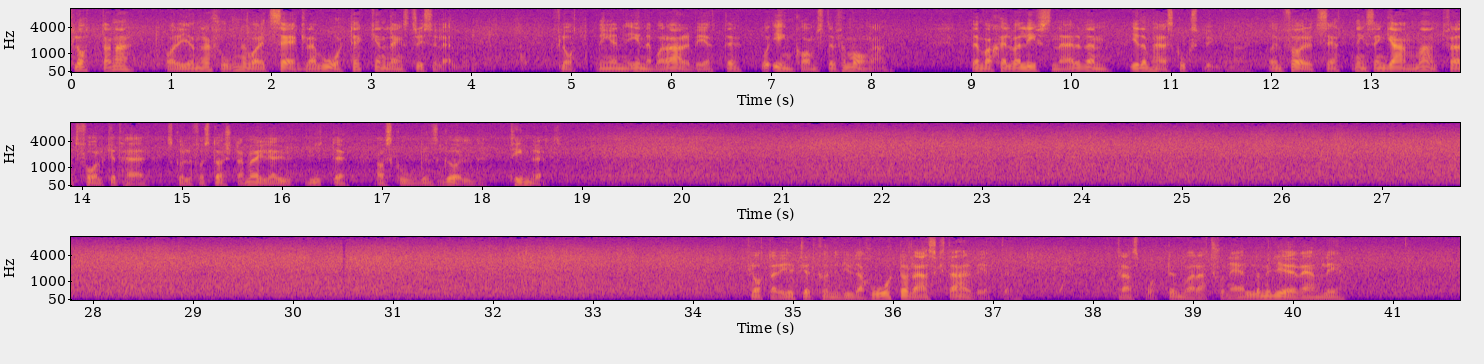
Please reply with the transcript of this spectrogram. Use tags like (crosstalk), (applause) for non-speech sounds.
Flottarna har i generationer varit säkra vårtecken längs Trysselälven. Flottningen innebar arbete och inkomster för många. Den var själva livsnerven i de här skogsbygderna och en förutsättning sedan gammalt för att folket här skulle få största möjliga utbyte av skogens guld, timret. Flottaryrket kunde bjuda hårt och raskt arbete. Transporten var rationell och miljövänlig.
